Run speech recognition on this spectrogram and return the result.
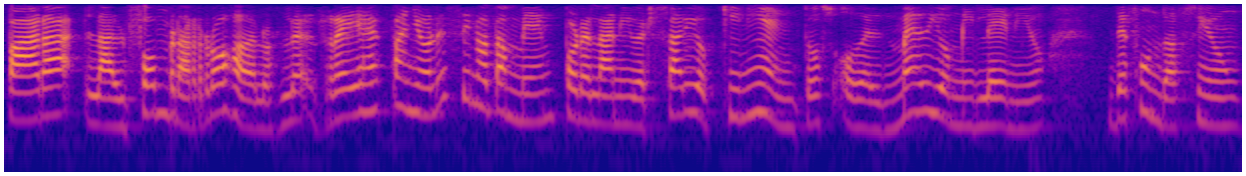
para la alfombra roja de los reyes españoles, sino también por el aniversario 500 o del medio milenio de fundación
